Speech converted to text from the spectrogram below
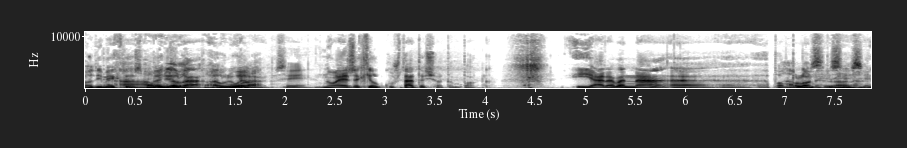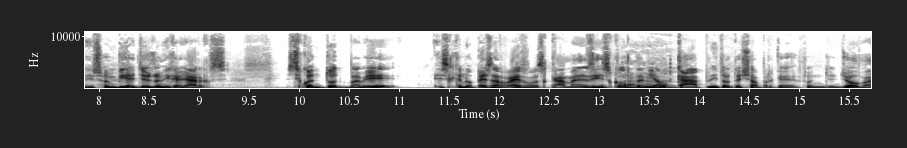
o dimecres. Ah, van jugar a Orihuela. Sí. No és aquí al costat, això, tampoc. I ara van anar a, a, a Pamplona. Ah, sí, sí, sí. Són viatges una mica llargs. Si quan tot va bé, és que no pesa res les cames i escolta, Ah. ni el cap ni tot això, perquè són gent jove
